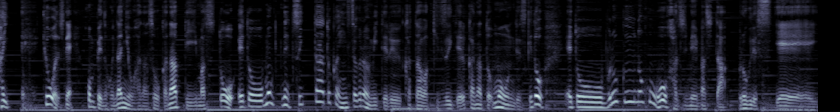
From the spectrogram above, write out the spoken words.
はい、えー今日はですね、本編の方に何を話そうかなって言いますと、えっ、と、もうね、ツイッターとかインスタグラム見てる方は気づいてるかなと思うんですけど、えっ、と、ブログの方を始めました。ブログです。イエーイ。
